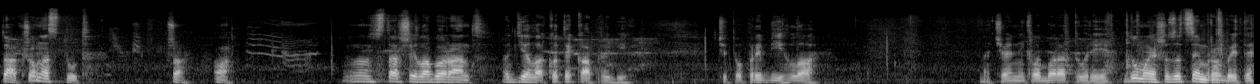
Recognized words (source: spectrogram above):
Так, що в нас тут? Що? О. Ну, Старший лаборант відділу КТК прибіг. Чи то прибігла. Начальник лабораторії. Думаю, що за цим робити.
